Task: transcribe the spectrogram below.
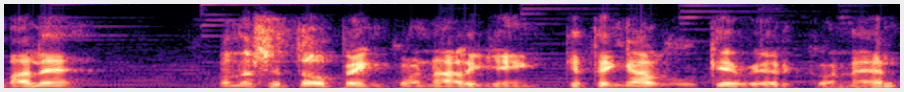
¿vale? Cuando se topen con alguien que tenga algo que ver con él,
